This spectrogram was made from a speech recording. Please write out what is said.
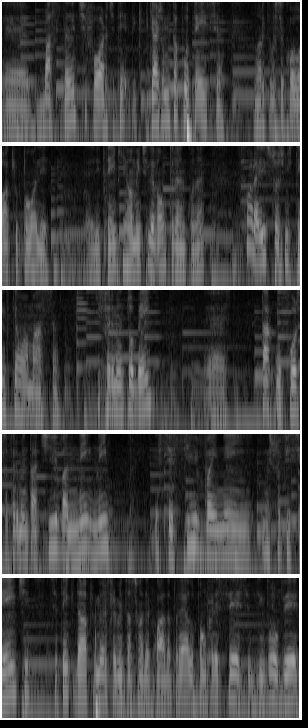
é bastante forte, tem, que, que haja muita potência na hora que você coloque o pão ali. Ele tem que realmente levar um tranco, né? Fora isso, a gente tem que ter uma massa que fermentou bem, é, tá com força fermentativa, nem, nem excessiva e nem insuficiente. Você tem que dar uma primeira fermentação adequada para ela, o pão crescer, se desenvolver.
